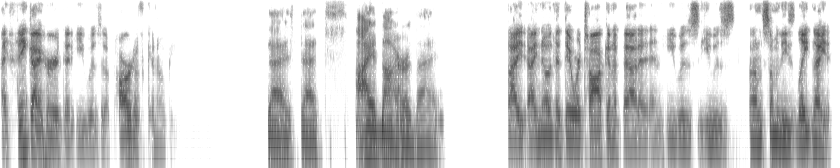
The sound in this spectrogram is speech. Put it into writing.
I think I heard that he was a part of Kenobi. That that's I had not heard that. I, I know that they were talking about it, and he was he was on some of these late night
